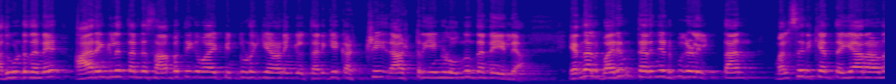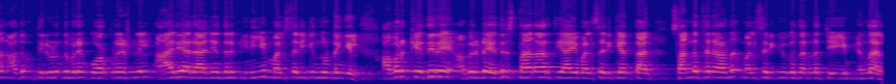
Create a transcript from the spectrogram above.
അതുകൊണ്ട് തന്നെ ആരെങ്കിലും തന്റെ സാമ്പത്തികമായി പിന്തുണയ്ക്കുകയാണെങ്കിൽ തനിക്ക് കക്ഷി രാഷ്ട്രീയങ്ങളൊന്നും തന്നെയില്ല. എന്നാൽ വരും തെരഞ്ഞെടുപ്പുകളിൽ താൻ മത്സരിക്കാൻ തയ്യാറാണ്. അതും തിരുവനന്തപുരം കോർപ്പറേഷനിൽ ആര്യ രാജേന്ദ്രൻ ഇനിയും മത്സരിക്കുന്നുണ്ടെങ്കിൽ അവർക്കെതിരെ അവരുടെ എതിർ സ്ഥാനാർത്ഥിയായി മത്സരിക്കാൻ താൻ സന്നദ്ധനാണ്. മത്സരിക്കുക തന്നെ ചെയ്യും. എന്നാൽ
